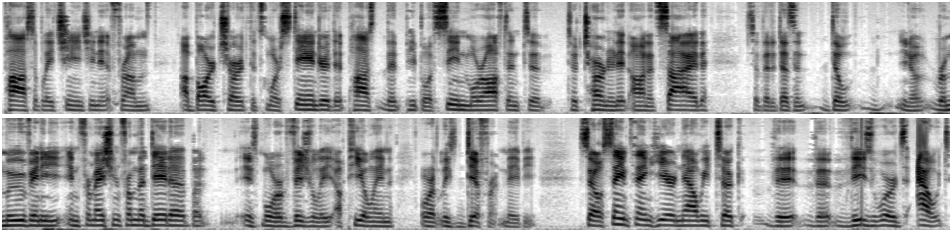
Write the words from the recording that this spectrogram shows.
possibly changing it from a bar chart that's more standard that pos- that people have seen more often to to turning it on its side so that it doesn't, you know, remove any information from the data, but is more visually appealing or at least different, maybe. So same thing here. Now we took the the these words out,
